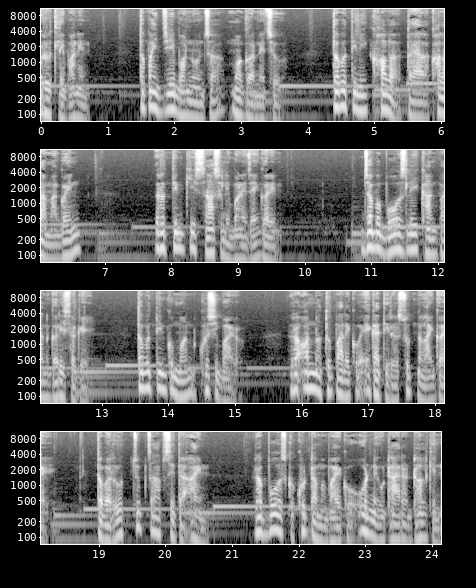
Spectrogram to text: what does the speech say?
रुथले भनिन् तपाईँ जे भन्नुहुन्छ म गर्नेछु। तब तिनी खल तया खलामा गइन् र तिनकी सासूले भने झैँ गरिन्। जब बोजले खानपान गरिसके तब तिनको मन खुसी भयो र अन्न थुपारेको एकातिर सुत्नलाई गए। तब रुत चुपचापसित आइन् र बोजको खुट्टामा भएको ओढ्ने उठाएर ढल्किन्।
